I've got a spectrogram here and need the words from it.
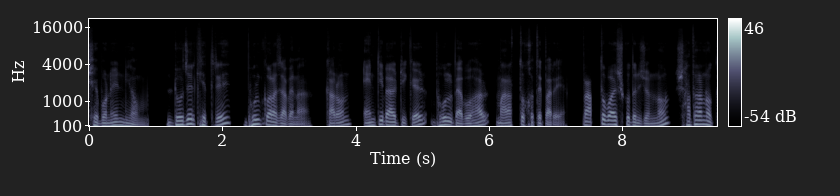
সেবনের নিয়ম। ডোজের ক্ষেত্রে ভুল করা যাবে না, কারণ অ্যান্টিবায়োটিকের ভুল ব্যবহার মারাত্মক হতে পারে। প্রাপ্তবয়স্কদের জন্য সাধারণত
